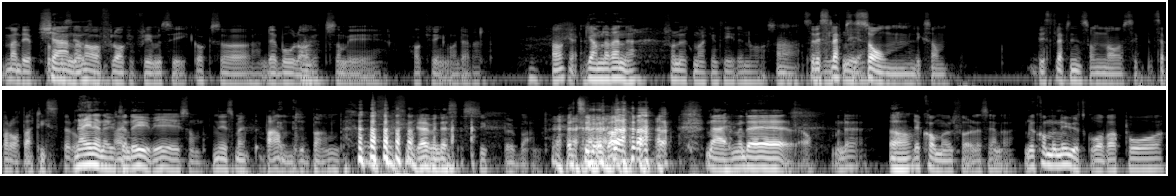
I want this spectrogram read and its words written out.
Men det är kärnan av för Fri Musik också. Det bolaget som vi har kring och det är väl Ja, Okej. gamla vänner från Utmarken-tiden och så. Så det släpps nya. som liksom, det släpps inte som några se- separata artister då? Nej, nej, nej, utan det är ju, vi är som Ni är som ett band? ett band. vi är även dess superband. Ett superband? nej, men det, är- ja, men det, Ja. det kommer väl förr eller senare. Men det kommer en nyutgåva på,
